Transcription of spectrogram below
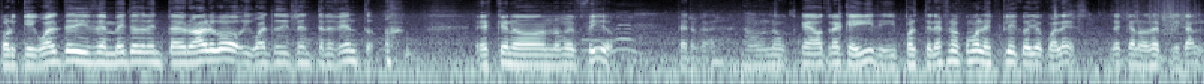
porque igual te dicen 20 o 30 euros algo, igual te dicen 300. es que no, no me fío. Pero claro, no, no queda otra que ir. Y por teléfono, ¿cómo le explico yo cuál es? Es que no sé explicarlo.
